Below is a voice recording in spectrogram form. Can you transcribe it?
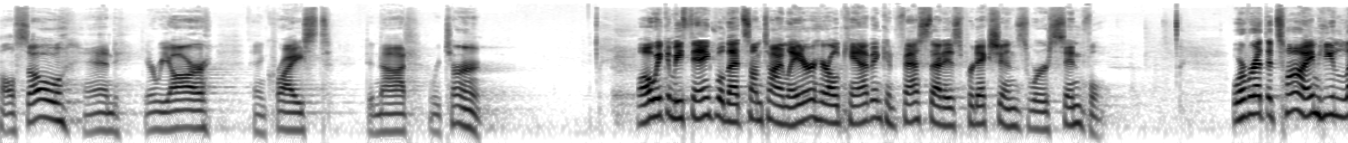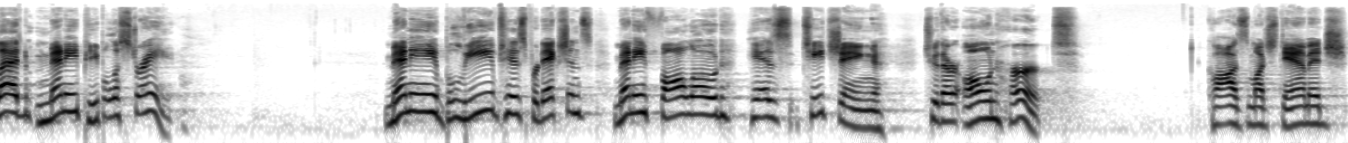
also, and here we are, and Christ did not return. Well, we can be thankful that sometime later, Harold Camping confessed that his predictions were sinful. However, at the time, he led many people astray. Many believed his predictions, many followed his teaching to their own hurt. Caused much damage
